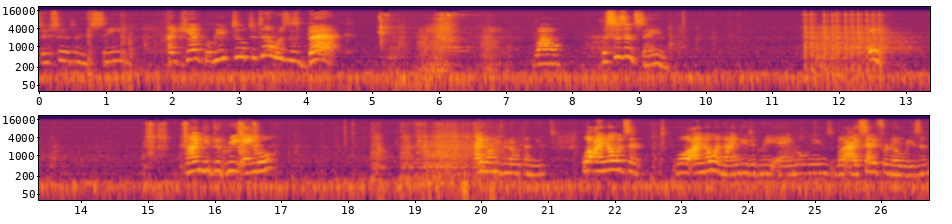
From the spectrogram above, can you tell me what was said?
This is insane. I can't believe Tilted Towers is back. Wow, this is insane. Oh! 90 degree angle. I don't even know what that means. Well, I know it's an. Well, I know a 90 degree angle means, but I said it for no reason.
